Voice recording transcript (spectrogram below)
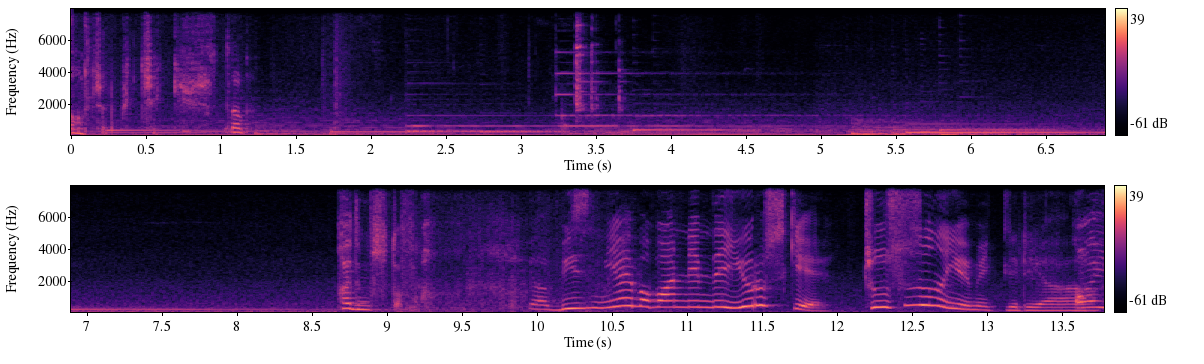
Olacak bitecek iş. Tamam. Hadi Mustafa. Ya biz niye babaannemde yiyoruz ki? Tuzsuz onun yemekleri ya. Ay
